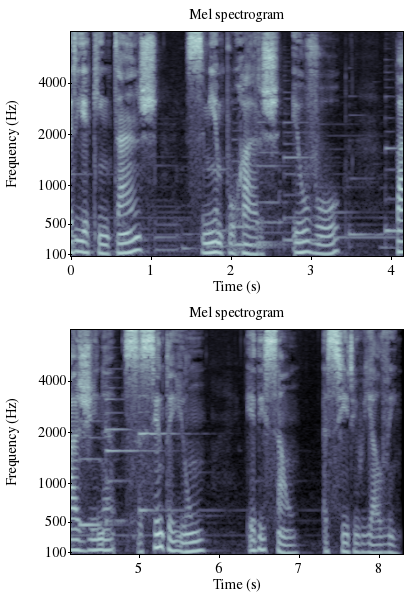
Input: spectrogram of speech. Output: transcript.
Maria Quintãs, Se me empurrares, eu vou, página 61, edição Assírio e Alvim.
